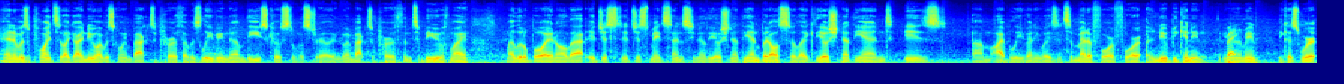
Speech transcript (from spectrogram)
and it was a point to, like I knew I was going back to Perth. I was leaving um, the east coast of Australia and going back to Perth and to be with my my little boy and all that. It just it just made sense, you know, the ocean at the end, but also like the ocean at the end is. Um, I believe, anyways, it's a metaphor for a new beginning. You Right. know what I mean? Because we're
